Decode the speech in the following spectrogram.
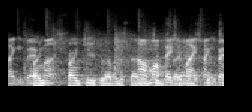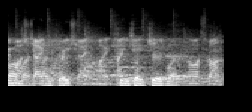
Thank you very thank, much. Thank you for having us down. Oh, no, my pleasure, mate. Thank you very time, much. Jake. Appreciate it, mate. Thank Cheers, you. on. Cheers, mate. Nice one.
